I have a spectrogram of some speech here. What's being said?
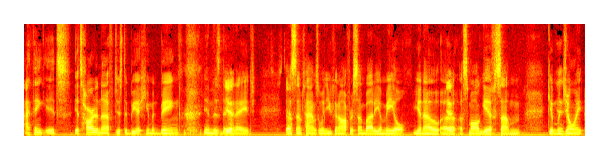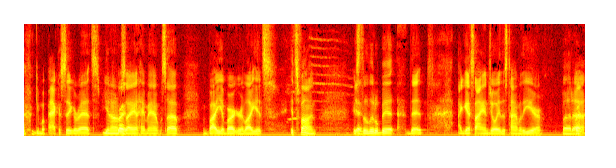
I think it's it's hard enough just to be a human being in this day Yeah. and age. And sometimes when you can offer somebody a meal, you know, uh, Yeah. a small gift, something, give them a joint, give them a pack of cigarettes. You know what I'm saying? Hey man, what's up? Buy you a burger. Like it's it's fun. It's Yeah. the little bit that I guess I enjoy this time of the year, but uh,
